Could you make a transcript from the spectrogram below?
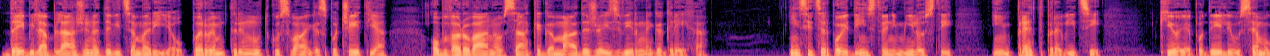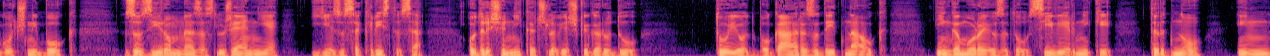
da je bila blažena Devica Marija v prvem trenutku svojega spočetja obvarovana vsakega madeža izvirnega greha in sicer po edinstveni milosti in predpravici, ki jo je podelil vsemogočni Bog z ozirom na zasluženje Jezusa Kristusa, odrešenika človeškega rodu, to je od Boga razodet nauk in ga morajo zato vsi verniki trdno in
